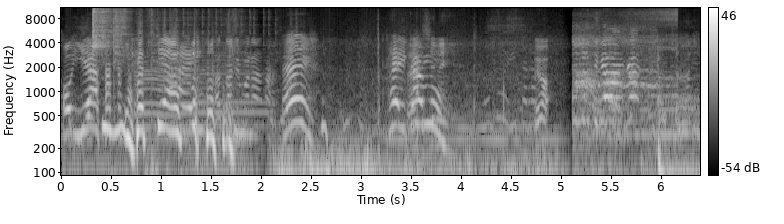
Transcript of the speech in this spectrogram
Oh iya. Lihat siapa? Atas di mana? Hei. Hei kamu. Ayo. Tiga langkah.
